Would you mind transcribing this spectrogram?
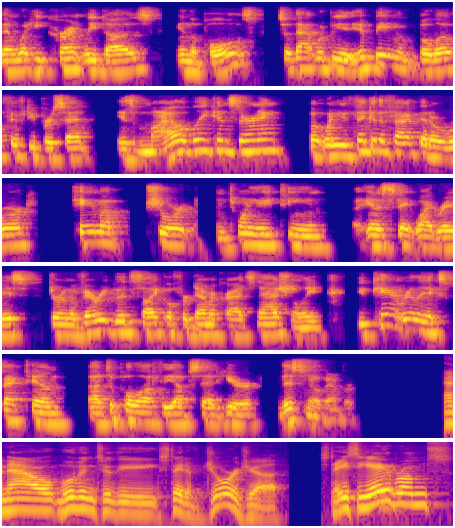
than what he currently does in the polls. So that would be him being below 50% is mildly concerning. But when you think of the fact that O'Rourke came up short in 2018 in a statewide race during a very good cycle for Democrats nationally, you can't really expect him uh, to pull off the upset here this November. And now moving to the state of Georgia, Stacey Abrams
